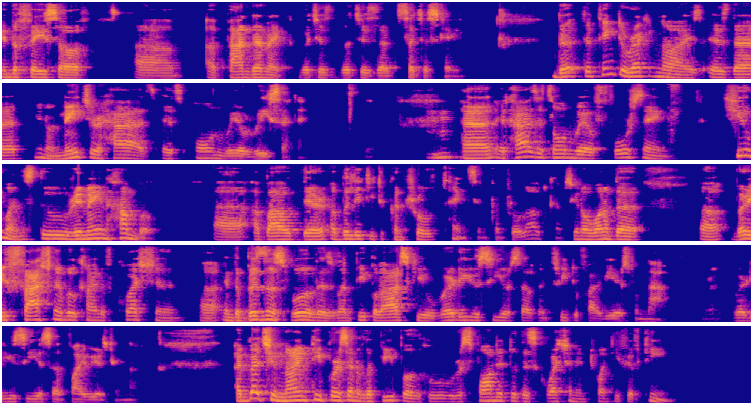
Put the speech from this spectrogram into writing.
in the face of uh, a pandemic, which is which is at such a scale. The the thing to recognize is that you know nature has its own way of resetting, mm-hmm. and it has its own way of forcing humans to remain humble uh, about their ability to control things and control outcomes. You know, one of the uh, very fashionable kind of question uh, in the business world is when people ask you, where do you see yourself in three to five years from now? Right? Where do you see yourself five years from now? I bet you 90% of the people who responded to this question in 2015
